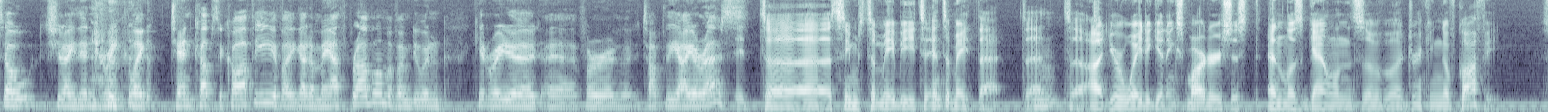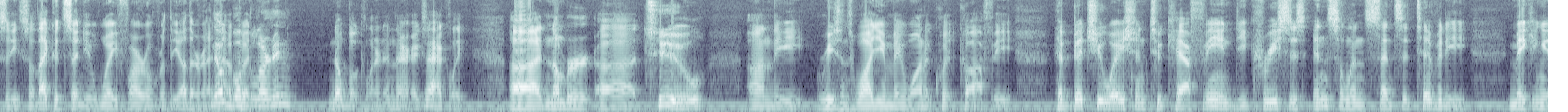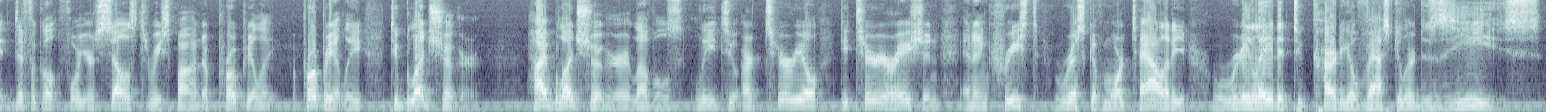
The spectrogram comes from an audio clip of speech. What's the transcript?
So should I then drink like ten cups of coffee if I got a math problem? If I'm doing getting ready to uh, for uh, talk to the IRS? It uh, seems to maybe to intimate that that uh, on your way to getting smarter is just endless gallons of uh, drinking of coffee. See, so that could send you way far over the other end. no now, book couldn't learning. No book learning there, exactly. Uh, number uh, two on the reasons why you may want to quit coffee habituation to caffeine decreases insulin sensitivity, making it difficult for your cells to respond appropriately, appropriately to blood sugar. High blood sugar levels lead to arterial deterioration and increased risk of mortality related to cardiovascular disease.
